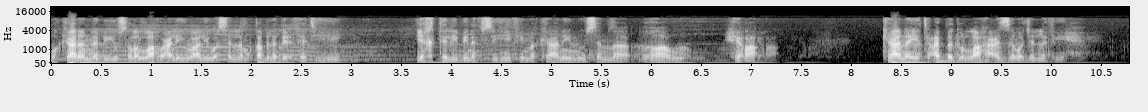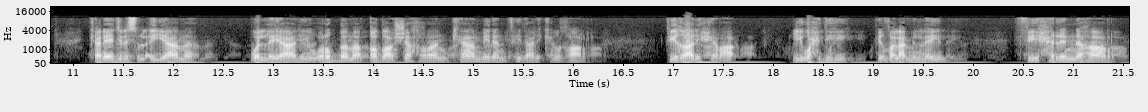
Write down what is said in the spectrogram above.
وكان النبي صلى الله عليه وآله وسلم قبل بعثته يختلي بنفسه في مكان يسمى غار حراء. كان يتعبد الله عز وجل فيه. كان يجلس الأيام والليالي وربما قضى شهرا كاملا في ذلك الغار في غار حراء لوحده في ظلام الليل في حر النهار.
